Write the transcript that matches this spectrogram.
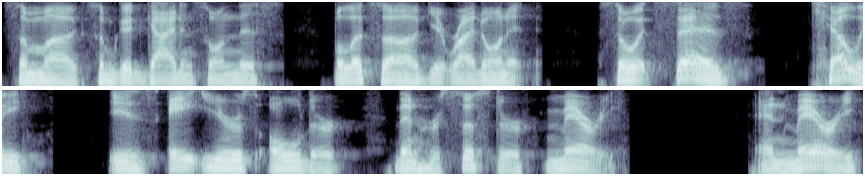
some uh, some good guidance on this. But let's uh, get right on it. So it says Kelly is eight years older than her sister Mary, and Mary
